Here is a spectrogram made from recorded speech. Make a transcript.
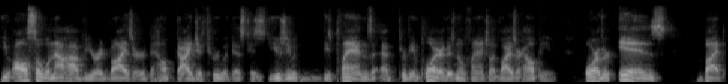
you also will now have your advisor to help guide you through with this because usually with these plans at, through the employer there's no financial advisor helping you or there is but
